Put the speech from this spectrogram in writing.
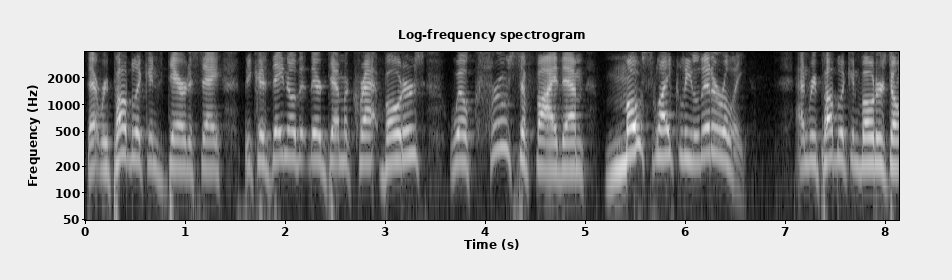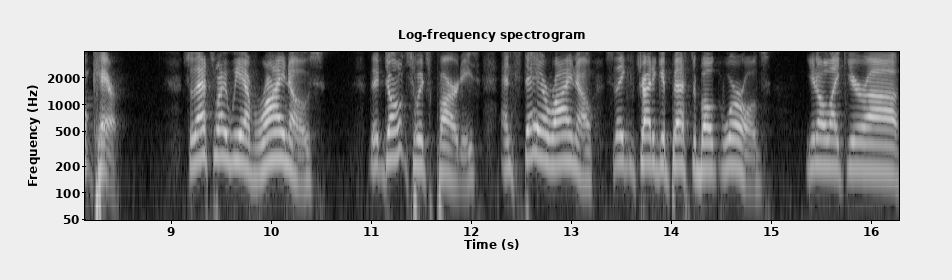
that Republicans dare to say because they know that their Democrat voters will crucify them, most likely literally. And Republican voters don't care. So that's why we have rhinos that don't switch parties and stay a rhino so they can try to get best of both worlds. You know, like your uh,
